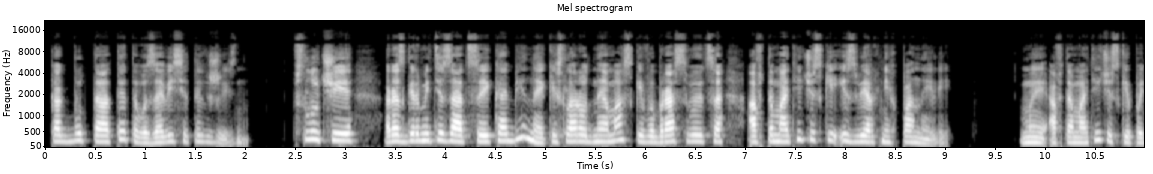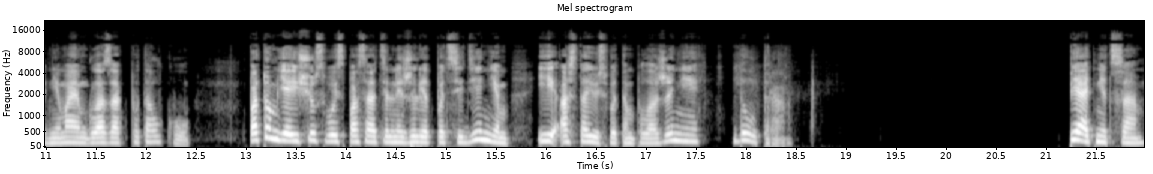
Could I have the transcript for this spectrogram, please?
как будто от этого зависит их жизнь. В случае разгерметизации кабины кислородные маски выбрасываются автоматически из верхних панелей. Мы автоматически поднимаем глаза к потолку. Потом я ищу свой спасательный жилет под сиденьем и остаюсь в этом положении до утра. Пятница.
